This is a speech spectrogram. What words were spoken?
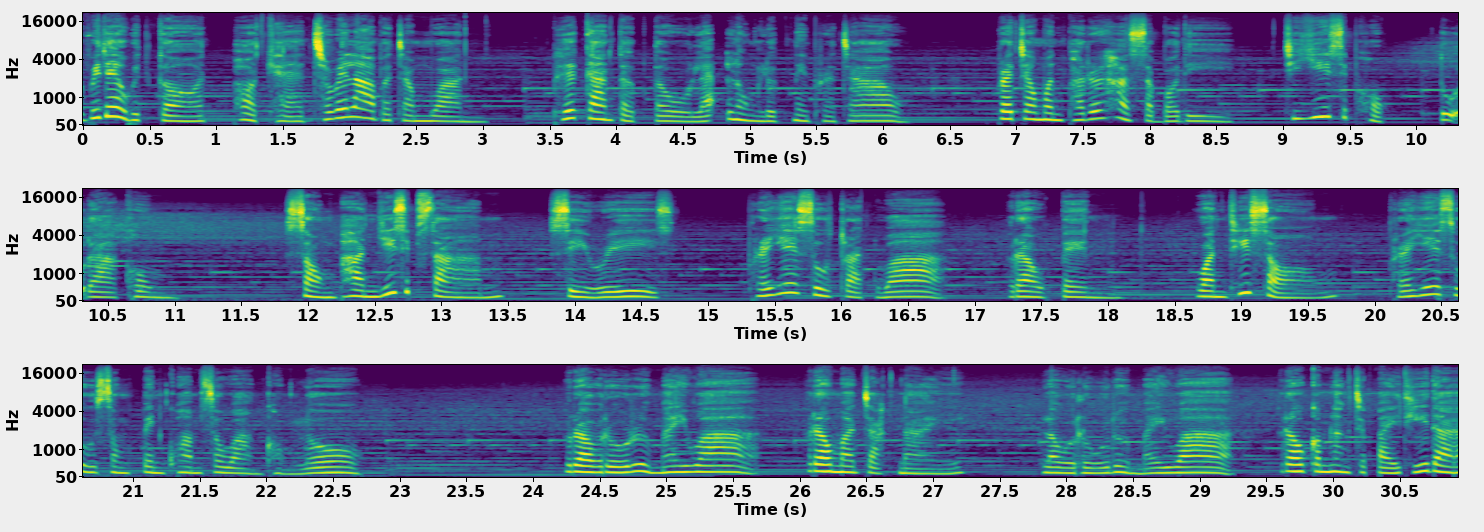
Everyday with God พอดแคสต์ใช้เวลาประจำวัน เพื่อการเติบโตและลงลึกในพระเจ้า ประจำวันพฤหัสบดีที่ 26 ตุลาคม 2023 ซีรีส์พระเยซูตรัสว่า เราเป็น วันที่สองพระเยซูทรงเป็นความสว่างของโลก เรารู้หรือไม่ว่า เรามาจากไหน เรารู้หรือไม่ว่า เรากำลังจะไปที่ใด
